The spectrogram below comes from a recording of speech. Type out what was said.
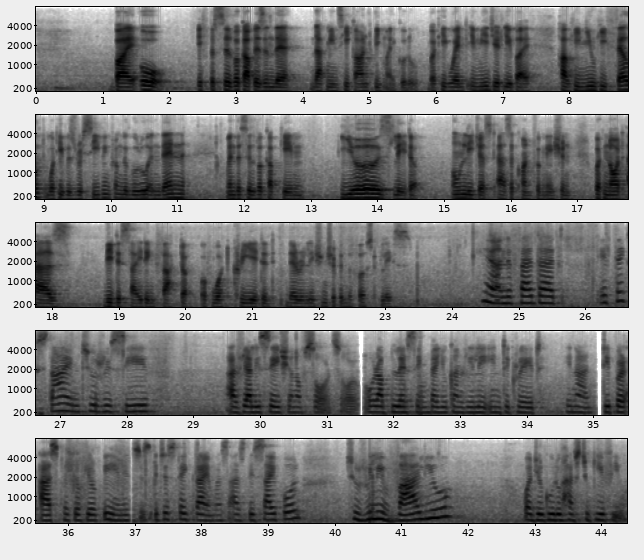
by, oh, if the silver cup isn't there, that means he can't be my guru. But he went immediately by how he knew he felt, what he was receiving from the guru, and then when the silver cup came years later, only just as a confirmation, but not as the deciding factor of what created their relationship in the first place. Yeah, and the fact that it takes time to receive a realization of sorts or, or a blessing that you can really integrate in a deeper aspect of your being. It's just, it just takes time as, as disciple to really value what your guru has to give you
